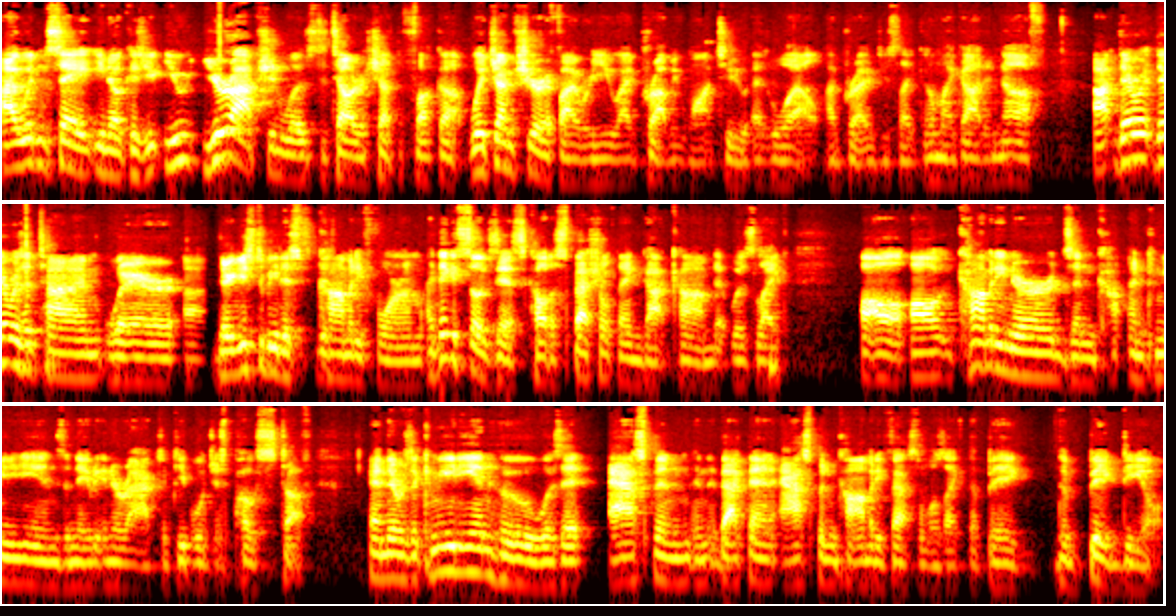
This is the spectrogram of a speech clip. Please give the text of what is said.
I wouldn't say you know because you, you your option was to tell her to shut the fuck up, which I'm sure if I were you, I'd probably want to as well. I'd probably just like, oh my god, enough. Uh, there, there was a time where uh, there used to be this comedy forum. I think it still exists called aspecialthing.com that was like all, all comedy nerds and, and comedians, and they would interact, and people would just post stuff. And there was a comedian who was at Aspen, and back then Aspen Comedy Festival was like the big, the big deal.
